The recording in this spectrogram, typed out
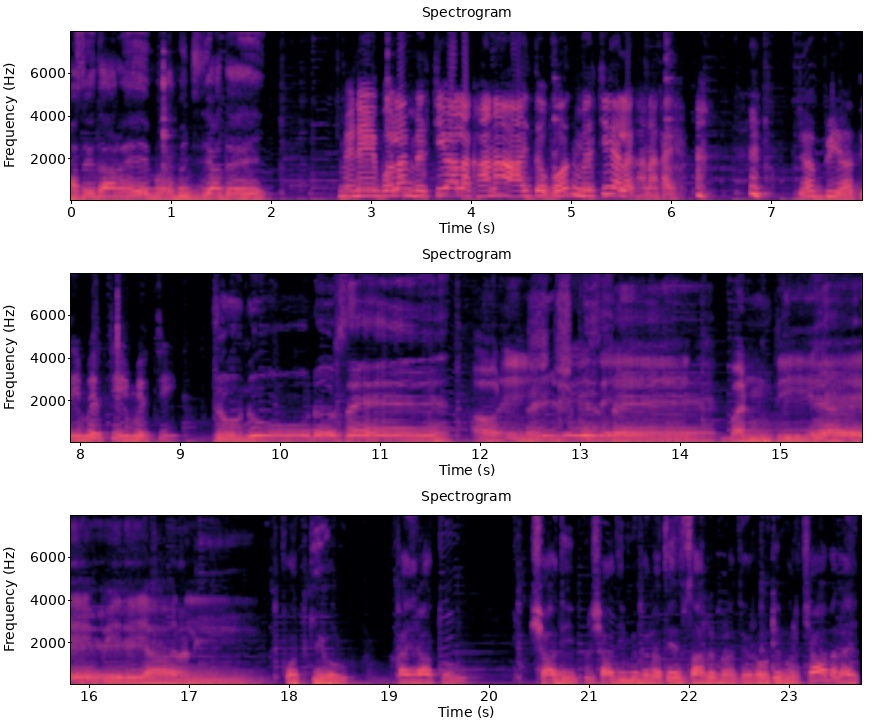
मज़ेदार है मगर मिर्च ज़्यादा है। मैंने बोला मिर्ची वाला खाना आज तो बहुत मिर्ची वाला खाना खाए। जब भी आती मिर्ची मिर्ची। जुनून से और इश्क से बनती है बिरयानी। फौत की हो खैरात हो शादी पर शादी में बनाते हैं सालन बनाते हैं रोटी मगर चावल है।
